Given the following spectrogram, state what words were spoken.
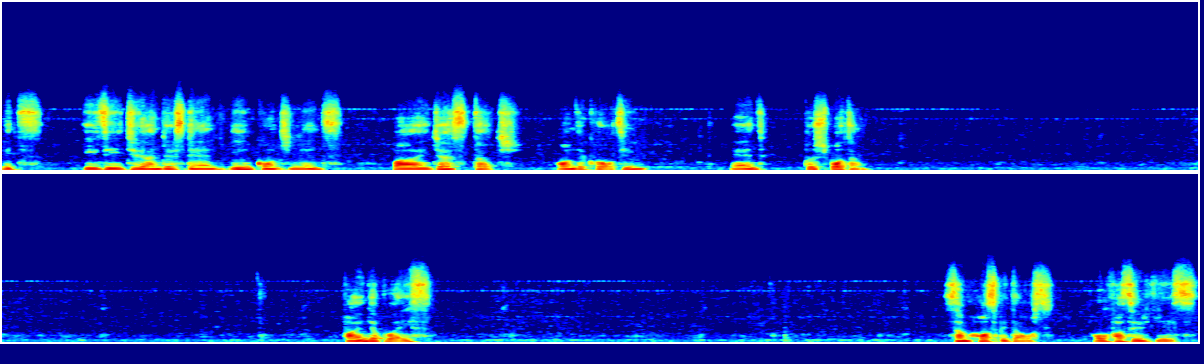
It's easy to understand incontinence by just touch on the clothing and push button. Find a place some hospitals or facilities,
